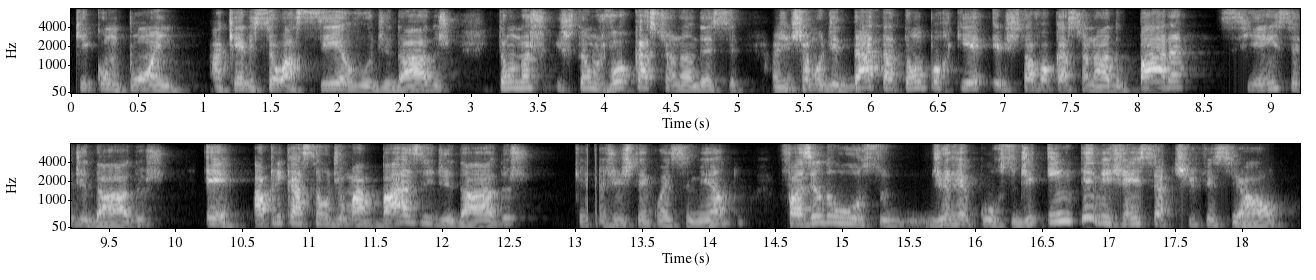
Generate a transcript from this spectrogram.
que compõem aquele seu acervo de dados. Então, nós estamos vocacionando esse, a gente chamou de Datatom porque ele está vocacionado para ciência de dados e aplicação de uma base de dados, que a gente tem conhecimento, fazendo uso de recurso de inteligência artificial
